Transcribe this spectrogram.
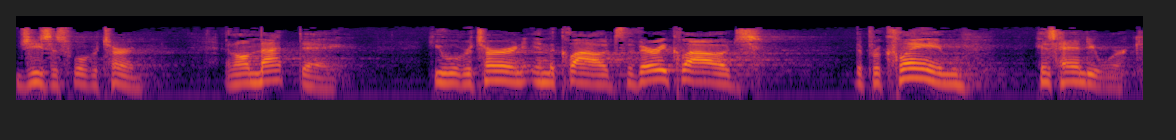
Jesus will return. And on that day, he will return in the clouds, the very clouds that proclaim his handiwork,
